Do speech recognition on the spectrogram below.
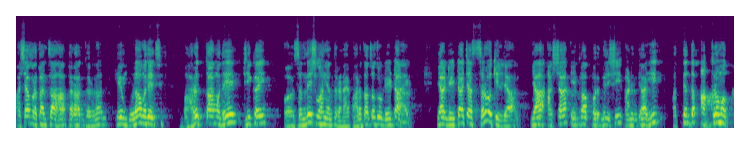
अशा प्रकारचा हा करार करणं हे मुळामध्येच भारतामध्ये जी काही अ, संदेशवहन यंत्रणा आहे भारताचा जो डेटा आहे या डेटाच्या सर्व किल्ल्या या अशा एका परदेशी आणि त्याही अत्यंत आक्रमक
